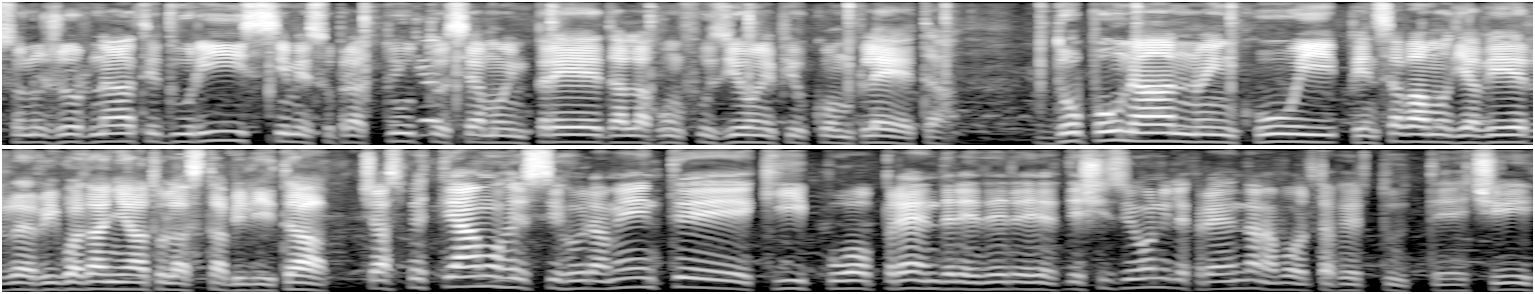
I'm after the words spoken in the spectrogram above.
Sono giornate durissime, soprattutto siamo in preda alla confusione più completa. Dopo un anno in cui pensavamo di aver riguadagnato la stabilità. Ci aspettiamo che sicuramente chi può prendere delle decisioni le prenda una volta per tutte ci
